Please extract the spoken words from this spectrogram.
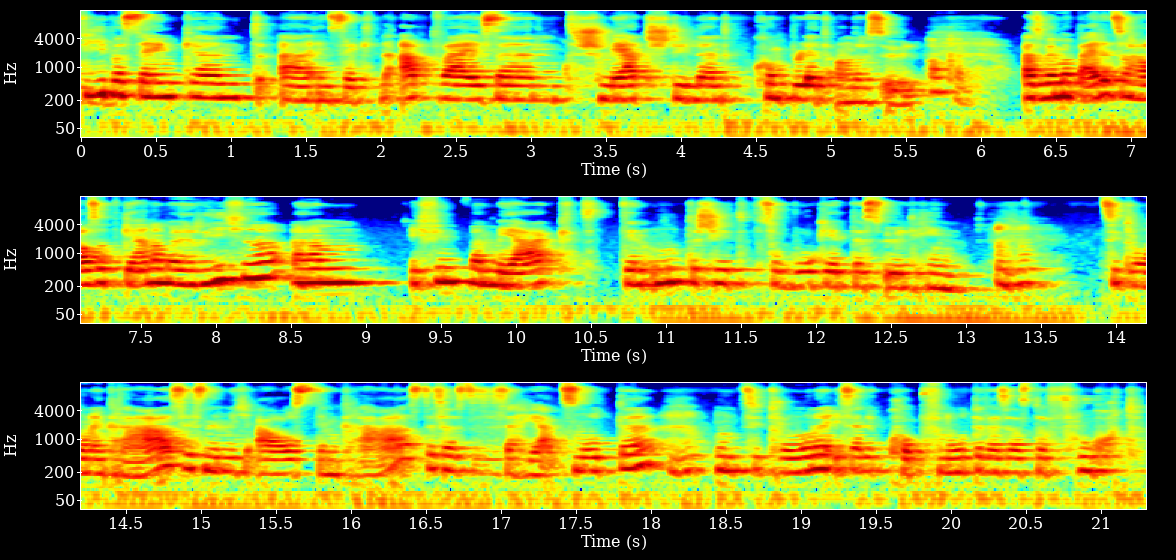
Fiebersenkend, äh, insektenabweisend, schmerzstillend, komplett anderes Öl. Okay. Also wenn man beide zu Hause hat, gerne mal riechen. Ähm, ich finde, man merkt den Unterschied, so wo geht das Öl hin. Mhm. Zitronengras ist nämlich aus dem Gras, das heißt, das ist eine Herznote mhm. und Zitrone ist eine Kopfnote, weil sie aus der Frucht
